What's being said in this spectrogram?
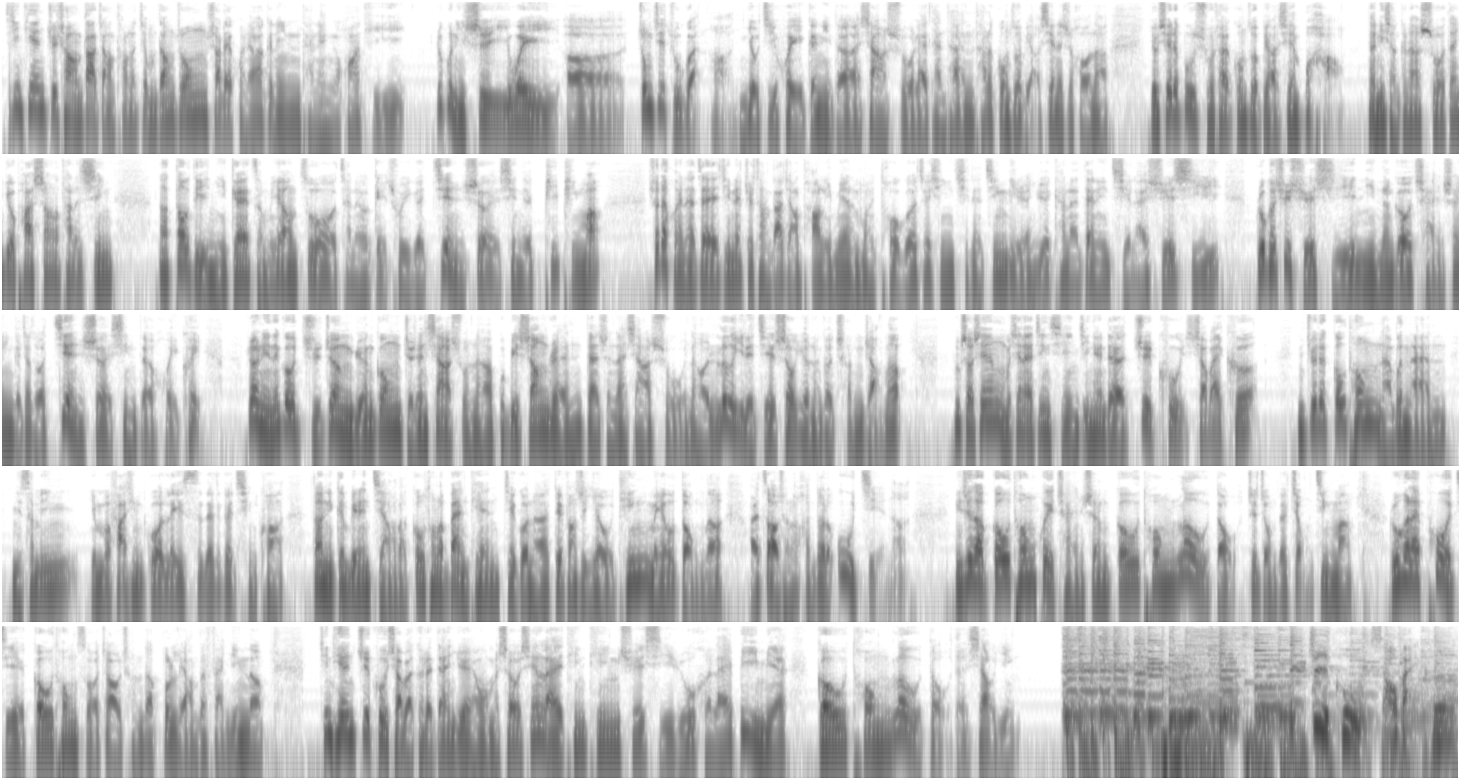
今天职场大讲堂的节目当中，稍待会呢要跟您谈谈一个话题。如果你是一位呃中阶主管啊，你有机会跟你的下属来谈谈他的工作表现的时候呢，有些的部署他的工作表现不好。那你想跟他说，但又怕伤了他的心，那到底你该怎么样做才能够给出一个建设性的批评吗？说待会呢，在今天职场大讲堂里面，我们会透过最新一期的《经理人月刊》来带你一起来学习如何去学习，你能够产生一个叫做建设性的回馈，让你能够指正员工、指正下属呢，不必伤人，但是呢，下属能够乐意的接受，又能够成长呢。那么，首先我们先来进行今天的智库小百科。你觉得沟通难不难？你曾经有没有发生过类似的这个情况？当你跟别人讲了，沟通了半天，结果呢，对方是有听没有懂呢，而造成了很多的误解呢？你知道沟通会产生沟通漏斗这种的窘境吗？如何来破解沟通所造成的不良的反应呢？今天智库小百科的单元，我们首先来听听学习如何来避免沟通漏斗的效应。智库小百科，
